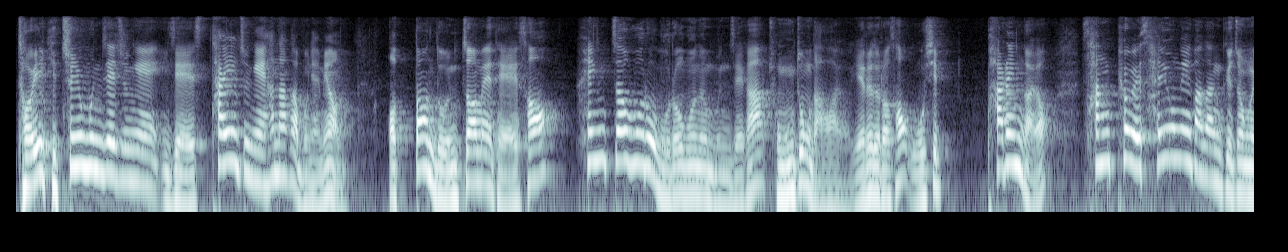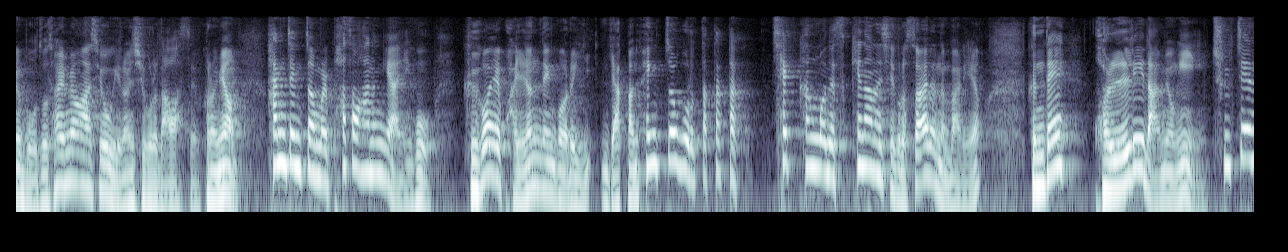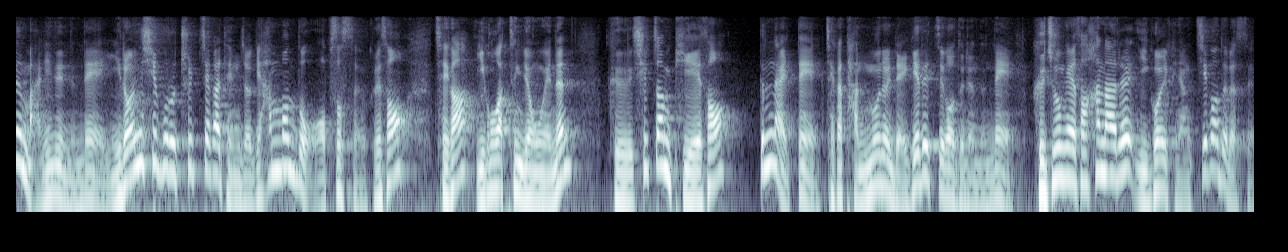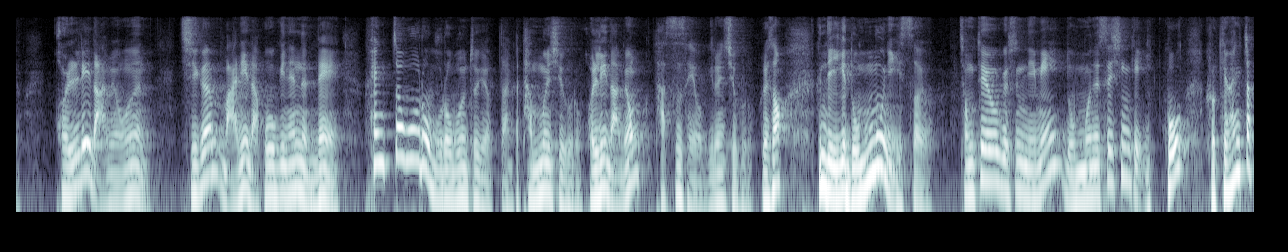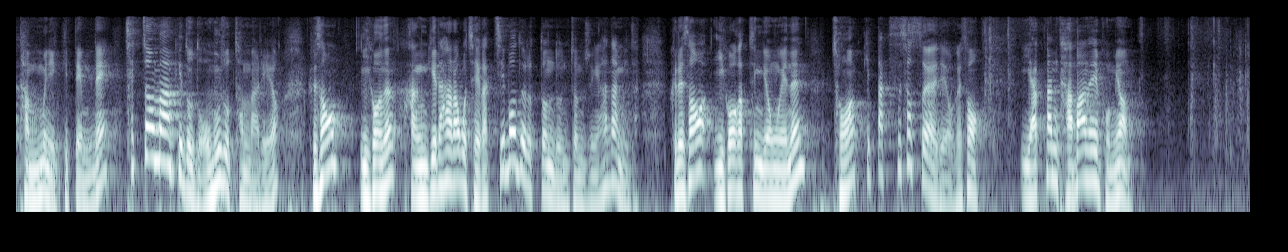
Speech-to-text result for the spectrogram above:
저희 기출 문제 중에 이제 스타일 중에 하나가 뭐냐면 어떤 논점에 대해서 횡적으로 물어보는 문제가 종종 나와요. 예를 들어서 58회인가요? 상표의 사용에 관한 규정을 모두 설명하시오 이런 식으로 나왔어요. 그러면 한 쟁점을 파서 하는 게 아니고 그거에 관련된 거를 약간 횡적으로 딱딱딱 책 한 권을 스캔하는 식으로 써야 되는 말이에요. 근데 권리 남용이 출제는 많이 됐는데 이런 식으로 출제가 된 적이 한 번도 없었어요. 그래서 제가 이거 같은 경우에는 그 실전 B에서 끝날 때 제가 단문을 4개를 찍어 드렸는데 그 중에서 하나를 이걸 그냥 찍어 드렸어요. 권리 남용은 지금 많이 나오긴 했는데 횡적으로 물어본 적이 없다. 그러니까 단문식으로 권리 남용 다 쓰세요. 이런 식으로. 그래서 근데 이게 논문이 있어요. 정태호 교수님이 논문을 쓰신 게 있고 그렇게 횡적 단문이 있기 때문에 채점하기도 너무 좋단 말이에요. 그래서 이거는 암기를 하라고 제가 찝어드렸던 논점 중에 하나입니다. 그래서 이거 같은 경우에는 정확히 딱 쓰셨어야 돼요. 그래서 약간 답안을 보면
